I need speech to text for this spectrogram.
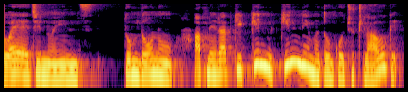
तो ए जिन्स तुम दोनों अपने रब की किन किन नेमतों को झुटलाओगे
